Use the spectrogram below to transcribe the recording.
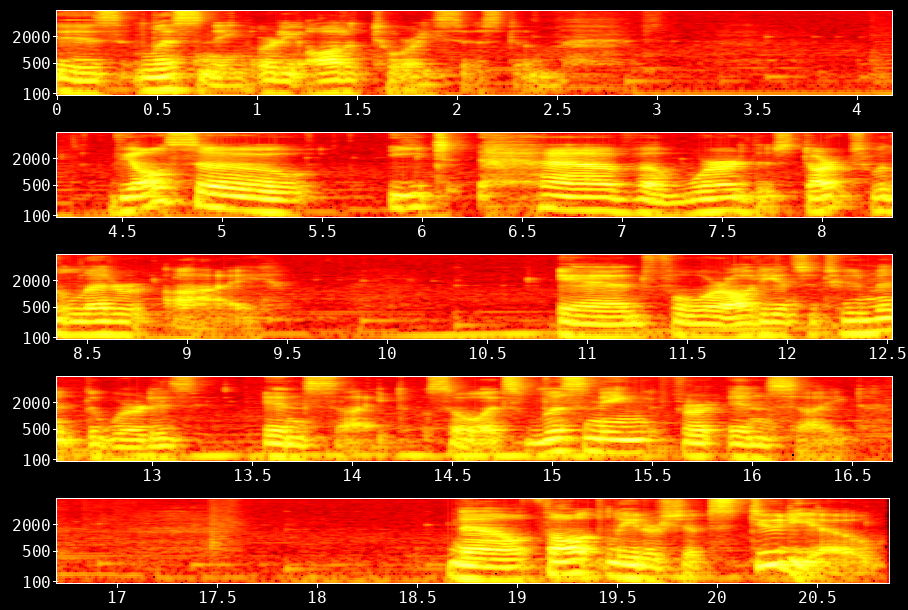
is listening or the auditory system. They also each have a word that starts with the letter I. And for audience attunement, the word is insight. So it's listening for insight. Now, Thought Leadership Studio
